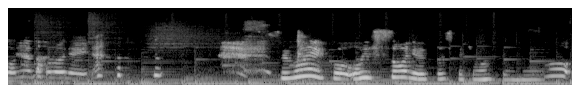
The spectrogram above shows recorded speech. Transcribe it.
こんなところで、みたいな。すごい、こう、美味しそうに映してきますよね。そ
